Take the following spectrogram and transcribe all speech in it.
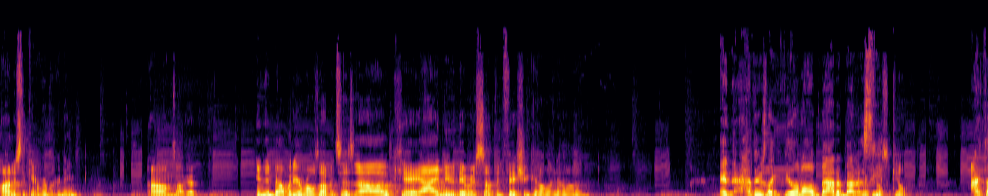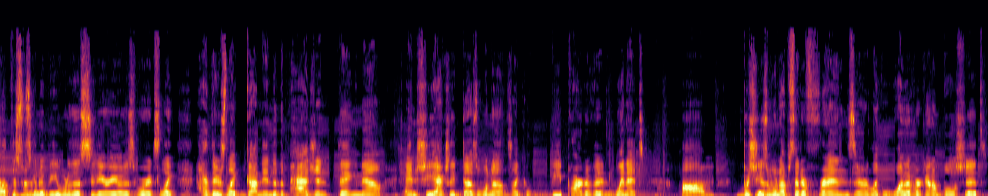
honestly can't remember her name. It's all good. And then Belvedere rolls up and says, "Okay, I knew there was something fishy going on." And Heather's like feeling all bad about it. Heather See, feels guilt. I thought this was gonna be one of those scenarios where it's like Heather's like gotten into the pageant thing now, and she actually does want to like be part of it and win it. Um, but she doesn't want to upset her friends or like whatever kind of bullshit.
